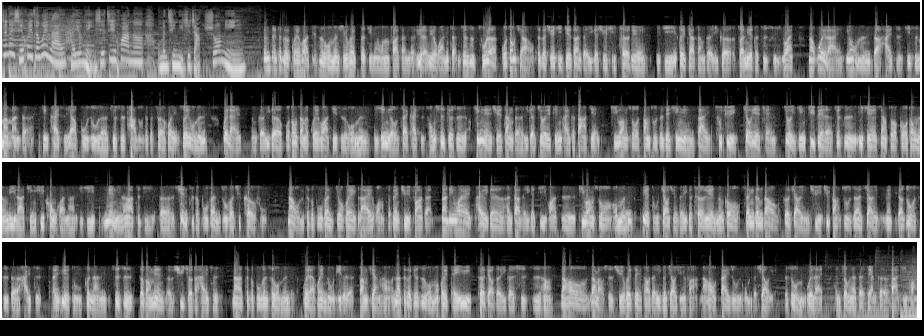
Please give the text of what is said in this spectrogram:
针对协会在未来还有哪一些计划呢？我们请理事长说明。针对这个规划，其实我们学会这几年我们发展的越来越完整。就是除了国中小这个学习阶段的一个学习策略，以及对家长的一个专业的支持以外，那未来因为我们的孩子其实慢慢的已经开始要步入了，就是踏入这个社会，所以我们未来整个一个活动上的规划，其实我们已经有在开始从事就是青年学障的一个就业平台的搭建。希望说帮助这些青年在出去就业前就已经具备了，就是一些像说沟通能力啦、情绪控管啦，以及面临他自己的限制的部分如何去克服。那我们这个部分就会来往这边去发展。那另外还有一个很大的一个计划是，希望说我们阅读教学的一个策略能够深耕到各校园去，去帮助在校园里面比较弱势的孩子，在阅读困难、自制这方面的需求的孩子。那这个部分是我们未来会努力的方向哈。那这个就是我们会培育特教的一个师资哈，然后让老师学会这一套的一个教学法，然后带入我们的校园，这是我们未来很重要的两个大计划。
